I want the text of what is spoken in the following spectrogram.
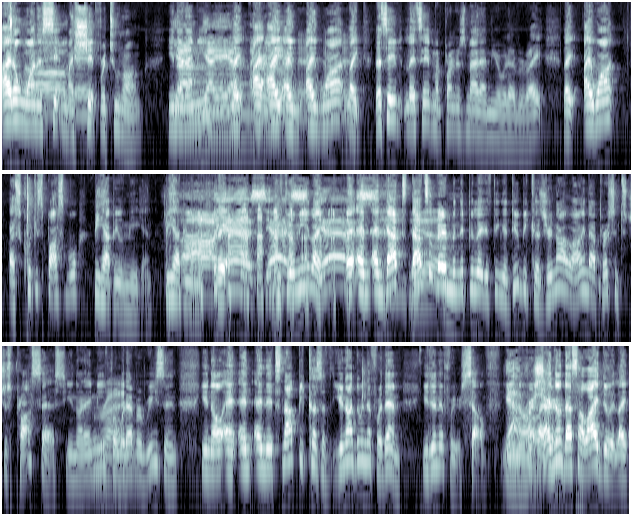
I don't want to Oh, sit in my shit for too long you know what I mean? yeah, yeah, yeah. Like I I, I, I. I want like let's say let's say my partner's mad at me or whatever, right? Like I want as quick as possible be happy with me again. Be happy with Ah, me. Like, yes, yes. You feel me? Like yes. and and that's that's a very manipulative thing to do because you're not allowing that person to just process, you know what I mean? For whatever reason. You know, and, and, and it's not because of you're not doing it for them. You're doing it for yourself. You Yeah, know? for Like, I know that's how I do it. Like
